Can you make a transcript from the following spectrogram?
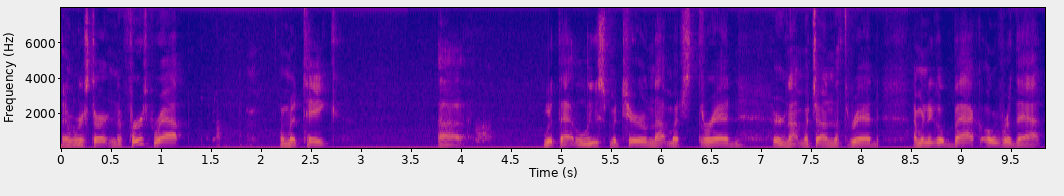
and we're starting the first wrap. I'm going to take uh, with that loose material, not much thread, or not much on the thread. I'm going to go back over that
